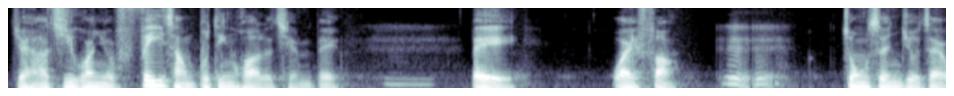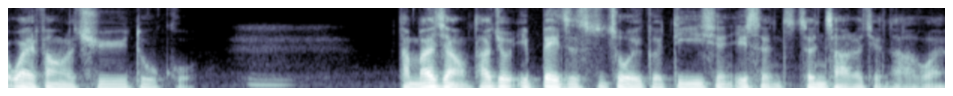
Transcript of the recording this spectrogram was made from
检察机关有非常不听话的前辈，嗯，被外放。嗯嗯，终身就在外放的区域度过。嗯，坦白讲，他就一辈子是做一个第一线一审侦查的检察官。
